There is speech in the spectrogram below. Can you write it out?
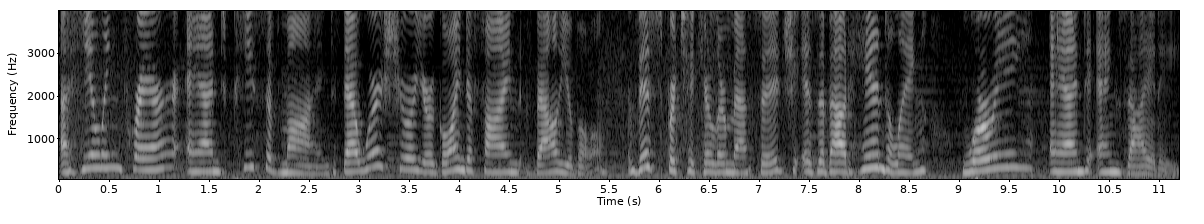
a healing prayer, and peace of mind that we're sure you're going to find valuable. This particular message is about handling worry and anxiety.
